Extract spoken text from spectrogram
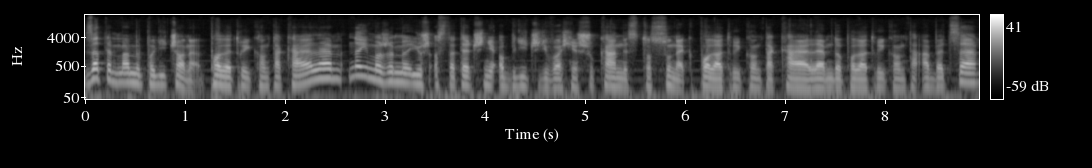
Zatem mamy policzone pole trójkąta KLM, no i możemy już ostatecznie obliczyć właśnie szukany stosunek pola trójkąta KLM do pola trójkąta ABC.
